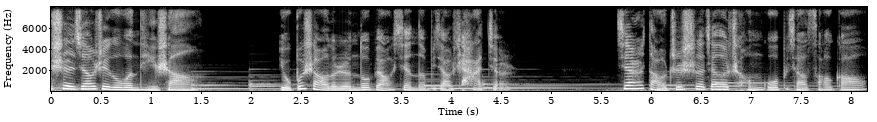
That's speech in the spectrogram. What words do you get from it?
社交这个问题上，有不少的人都表现得比较差劲儿，进而导致社交的成果比较糟糕，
